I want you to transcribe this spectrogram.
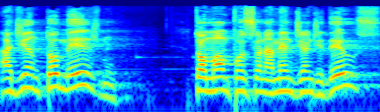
Adiantou mesmo tomar um posicionamento diante de Deus?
